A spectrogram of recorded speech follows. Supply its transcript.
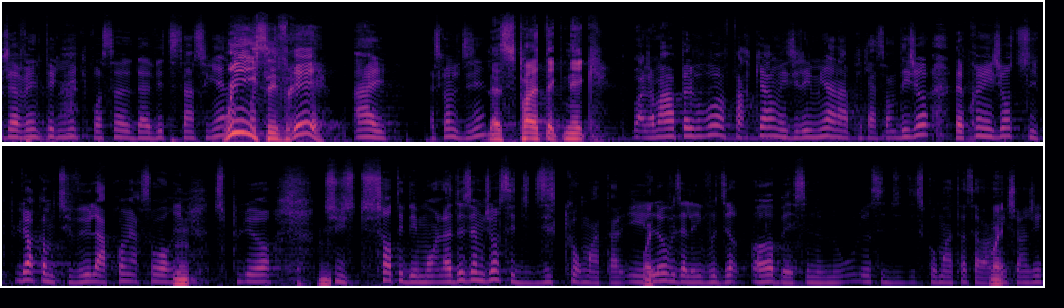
J'avais une technique pour ça, David, tu t'en souviens? Oui, c'est vrai, Aïe! Est-ce qu'on le dit? la super technique. Bon, je ne me rappelle pas par cœur, mais je l'ai mis en application. Déjà, le premier jour, tu pleures comme tu veux. La première soirée, Mm. tu pleures. Tu, tu sors tes démons. Le deuxième jour, c'est du discours mental. Et Ouais. là, vous allez vous dire Ah, ben c'est nono, là, c'est du discours mental, ça va Ouais. rien changer.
